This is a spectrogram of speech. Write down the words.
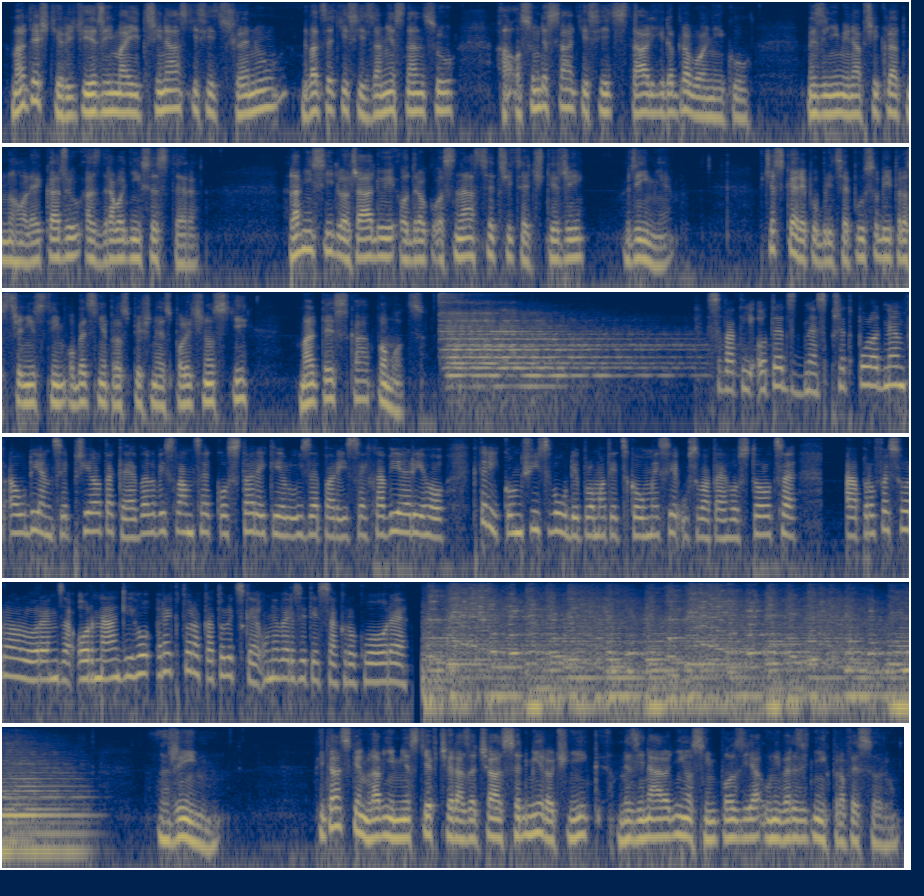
Malteští rytíři mají 13 000 členů, 20 000 zaměstnanců a 80 000 stálých dobrovolníků, mezi nimi například mnoho lékařů a zdravotních sester. Hlavní sídlo řádu je od roku 1834 v Římě. V České republice působí prostřednictvím obecně prospěšné společnosti Maltéská pomoc. Svatý otec dnes předpolednem v audienci přijal také velvyslance Kostariky Luise Parise Javieriho, který končí svou diplomatickou misi u svatého stolce, a profesora Lorenza Ornágiho, rektora Katolické univerzity Sacro Cuore. Řím. V italském hlavním městě včera začal sedmý ročník Mezinárodního sympozia univerzitních profesorů.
